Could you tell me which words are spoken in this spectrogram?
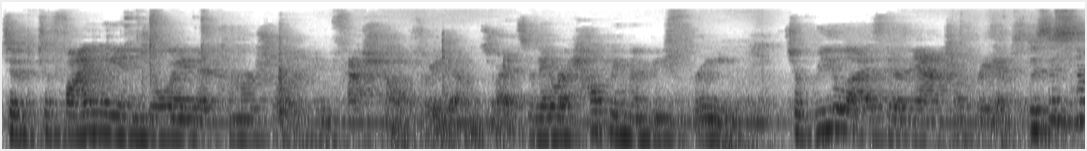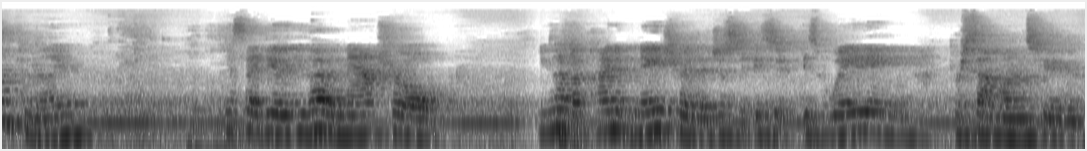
to, to finally enjoy their commercial and confessional freedoms, right? So they were helping them be free, to realize their natural freedoms. Does this sound familiar? This idea that you have a natural, you have a kind of nature that just is, is waiting for someone to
